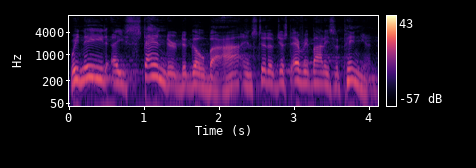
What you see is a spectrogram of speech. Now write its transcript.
We need a standard to go by instead of just everybody's opinion.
